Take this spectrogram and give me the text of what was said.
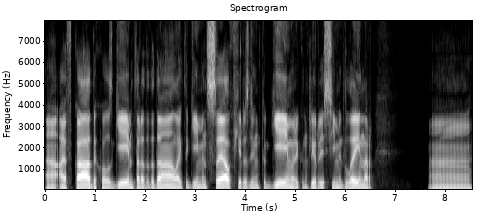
Uh, AFK, the whole game, та-да-да-да, like the game itself, here is link to game, where can clearly see mid laner. Uh...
